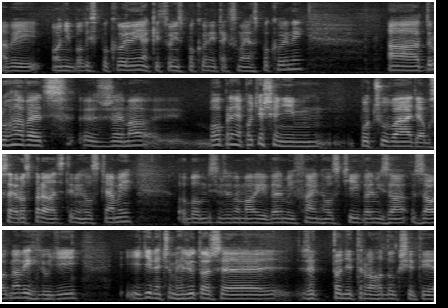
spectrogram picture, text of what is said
aby oni boli spokojní a keď sú oni spokojní, tak som aj ja spokojný. A druhá vec, že ma, bolo pre mňa potešením počúvať alebo sa aj rozprávať s tými hostiami, lebo myslím, že sme mali veľmi fajn hosti, veľmi zaujímavých ľudí. Jediné, čo mi je ľúto, že, že to netrvalo dlhšie tie,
